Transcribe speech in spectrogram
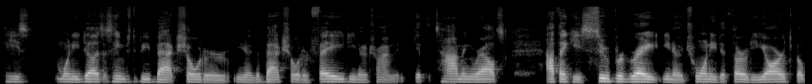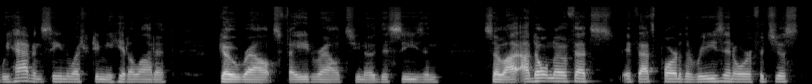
he's when he does, it seems to be back shoulder, you know, the back shoulder fade, you know, trying to get the timing routes. I think he's super great, you know, 20 to 30 yards, but we haven't seen the West Virginia hit a lot of go routes, fade routes, you know, this season. So I, I don't know if that's if that's part of the reason or if it's just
